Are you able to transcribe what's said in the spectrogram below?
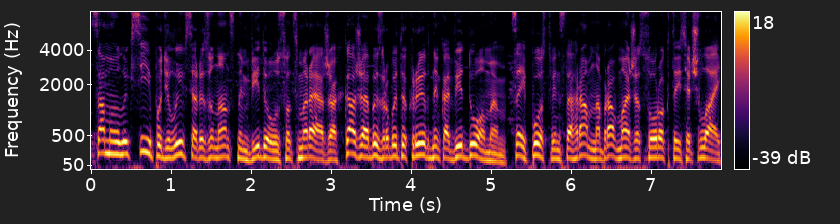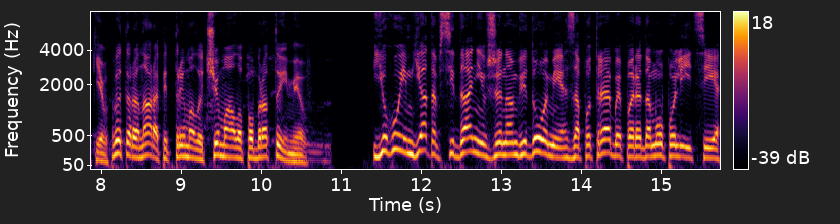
Саме Олексій поділився резонансним відео у соцмережах. каже, аби зробити кривдника відомим. Цей пост в інстаграм набрав майже 40 тисяч лайків. Ветеринара підтримали чимало побратимів. Його ім'я та всі дані вже нам відомі. За потреби передамо поліції.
